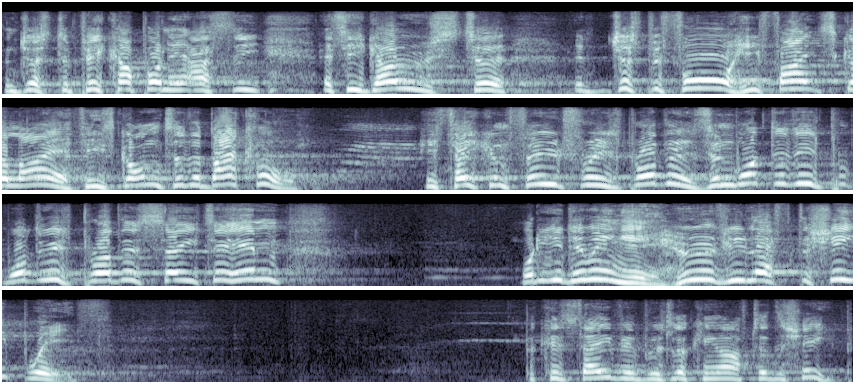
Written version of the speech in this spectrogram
And just to pick up on it, as he, as he goes to, just before he fights Goliath, he's gone to the battle. He's taken food for his brothers. And what, did his, what do his brothers say to him? What are you doing here? Who have you left the sheep with? Because David was looking after the sheep,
